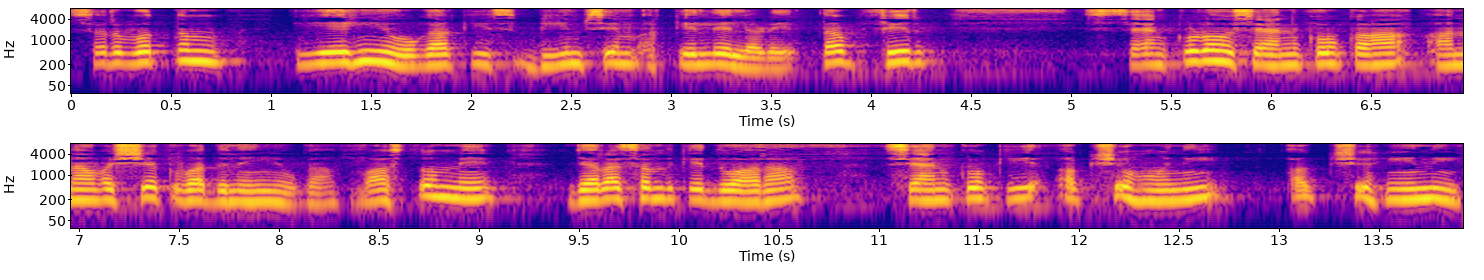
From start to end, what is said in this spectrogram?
सर्वोत्तम यही होगा कि भीम से अकेले लड़े तब फिर सैकड़ों सैनिकों का अनावश्यक वध नहीं होगा वास्तव में जरासंध के द्वारा सैनिकों की अक्षहोनी अक्षहीनी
